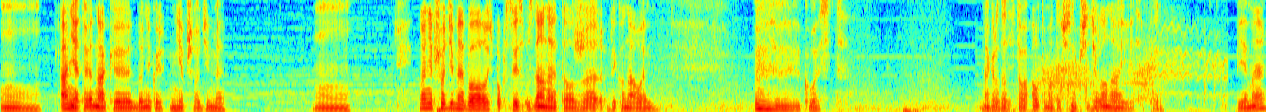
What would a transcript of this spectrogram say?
Mm. A nie, to jednak y, do niego nie przechodzimy. Mm. No nie przechodzimy, bo po prostu jest uznane to, że wykonałem quest. Nagroda została automatycznie przydzielona i jest ok. Bijemy.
